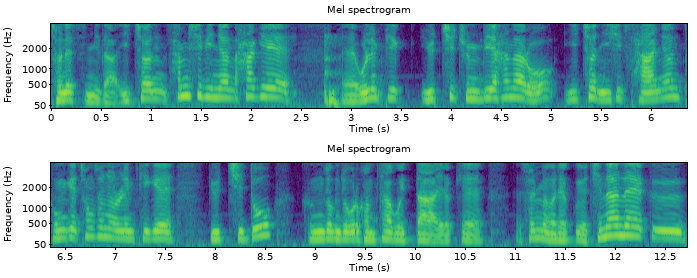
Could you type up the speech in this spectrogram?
전했습니다. 2032년 하계 올림픽 유치 준비 하나로 2024년 동계 청소년 올림픽의 유치도 긍정적으로 검토하고 있다 이렇게 설명을 했고요. 지난해 그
